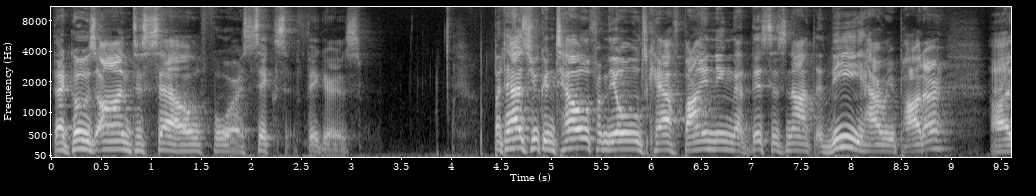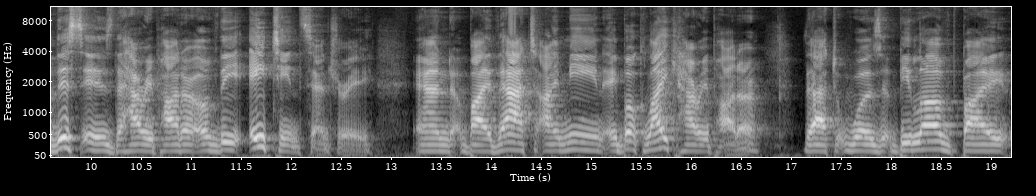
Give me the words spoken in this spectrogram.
that goes on to sell for six figures. But as you can tell from the old calf binding that this is not the Harry Potter, uh, this is the Harry Potter of the 18th century. And by that, I mean a book like Harry Potter that was beloved by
